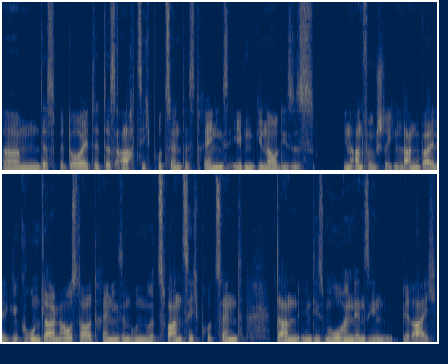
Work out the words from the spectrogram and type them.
Ähm, das bedeutet, dass 80 Prozent des Trainings eben genau dieses in Anführungsstrichen langweilige Grundlagenausdauertraining sind und nur 20 Prozent dann in diesem hochintensiven Bereich.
